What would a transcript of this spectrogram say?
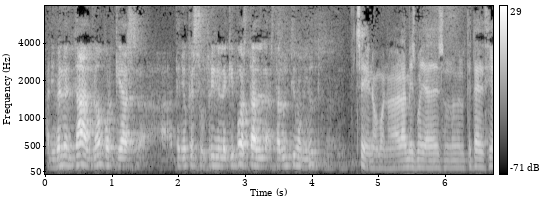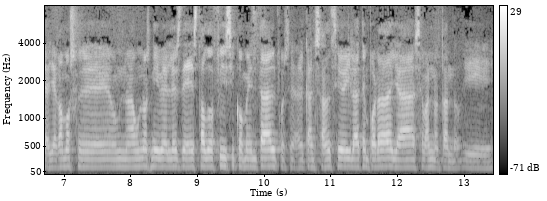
a nivel mental, ¿no? Porque has, ha tenido que sufrir el equipo hasta hasta el último minuto. Sí, no, bueno, ahora mismo ya eso, lo que te decía, llegamos eh, a unos niveles de estado físico, mental, pues el cansancio y la temporada ya se van notando. Y,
